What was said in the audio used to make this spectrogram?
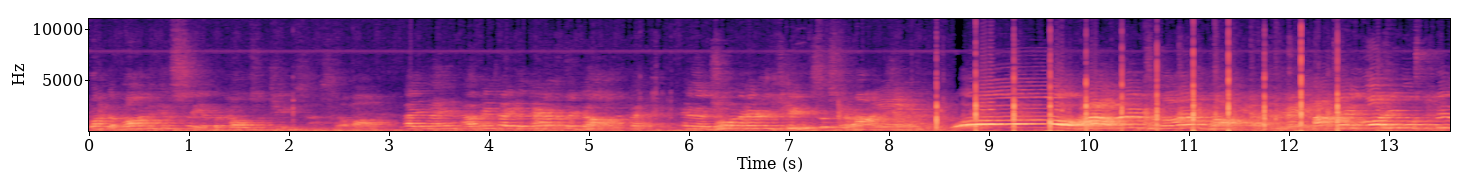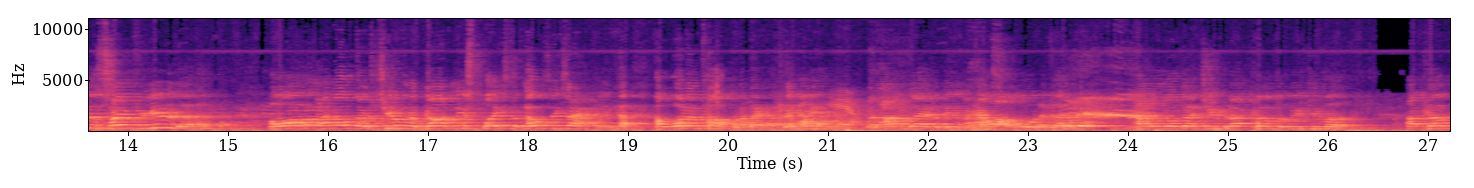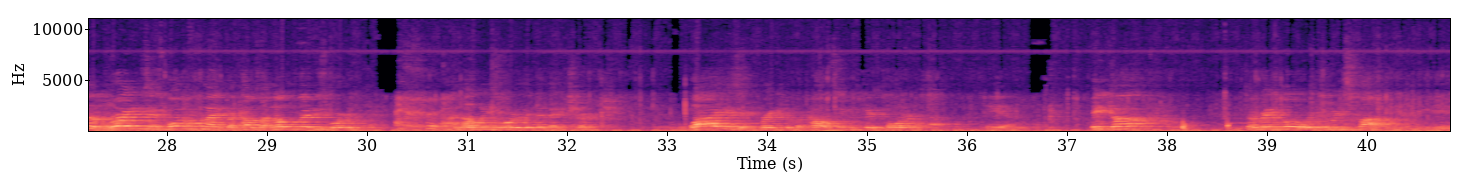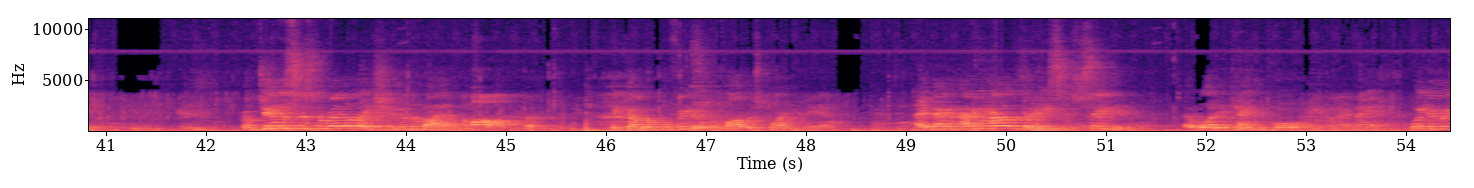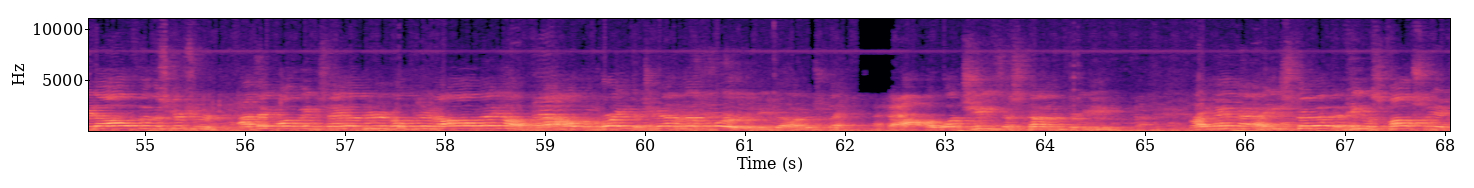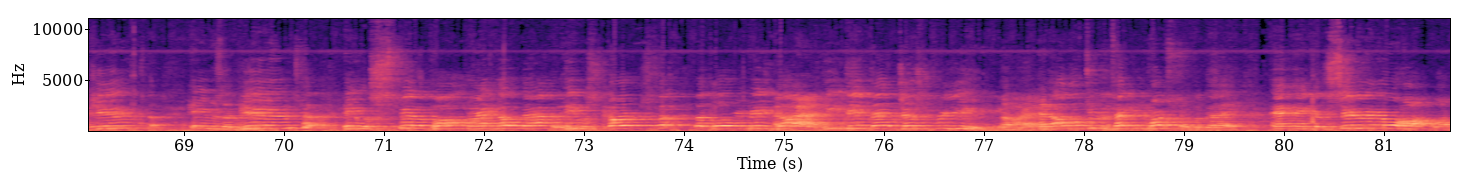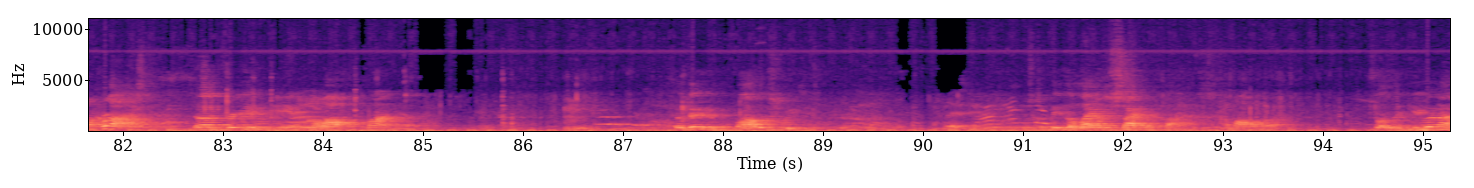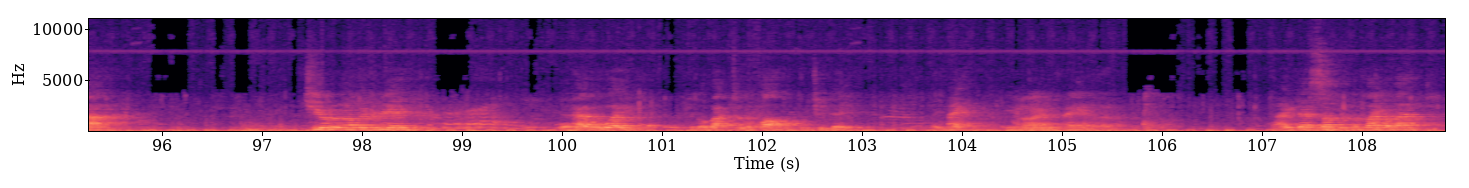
from the bondage of sin because of Jesus. Come on. Amen. I've been made an heir to God and a joint heir to Jesus Christ. Yeah. Whoa! Hallelujah to the Lamb of God. I tell you, Lord, He wants to do the same for you today. Oh, I know there's children of God in this place that knows exactly what I'm talking about. Amen. Yeah. But I'm glad to be in the house of the Lord today. I don't know about you, but I come to lift him up. I come to praise his wonderful name because I know that he's worthy. I know he's worthy today, church. Why is it, preacher? Because he was victorious. Yeah. He come to bring glory to his Father. Yeah. From Genesis to Revelation in the Bible, Come on. he come to fulfill the Father's plan. Yeah. Amen. How many knows that he succeeded at what he came for? Amen. We can read all through the scripture. I tell you what, we can stand up here and go through it all day long. But I hope and pray that you have enough word in you to understand uh, of what Jesus done for you. Amen. He stood and he was falsely accused. He was abused. He was spit upon. There ain't no doubt that he was cursed. But glory be to God. He did that just for you. And I want you to take it personal today and, and consider in your heart what Christ done for you. Yeah. Come on. Come now. To do the Father's will is to be the lamb sacrifice. Come on, brother. so that you and I, children of the Creator, will have a way to go back to the Father, which He gave. Amen? Amen. Now, ain't that something to think about?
